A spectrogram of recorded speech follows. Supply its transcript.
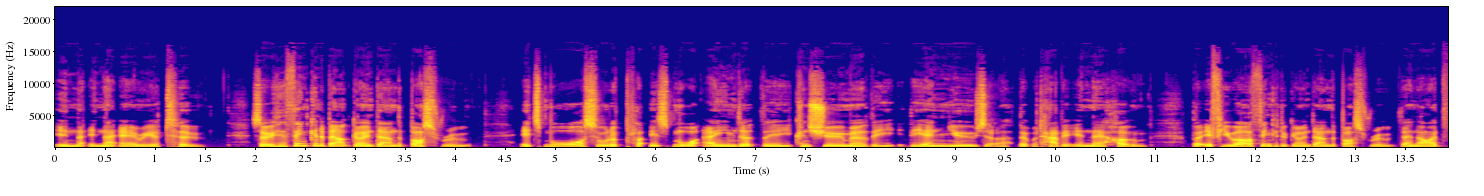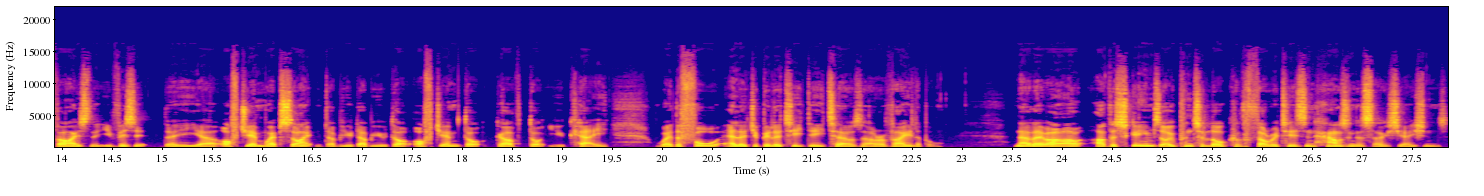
in, that, in that area too. So if you're thinking about going down the bus route, it's more sort of pl- it's more aimed at the consumer, the the end user that would have it in their home. But if you are thinking of going down the bus route, then I advise that you visit the uh, Ofgem website www.ofgem.gov.uk, where the full eligibility details are available. Now, there are other schemes open to local authorities and housing associations,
